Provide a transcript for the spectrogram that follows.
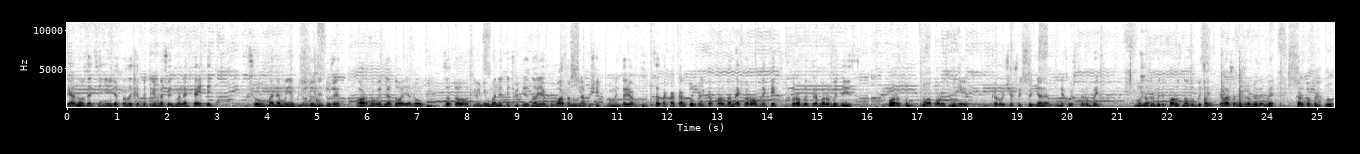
Рибалки, а ну зацініть, а то Леся Петрівна щось мене хейтить, що в мене моє блюдо не дуже гарно виглядає. Ну, зато слюні в мене течуть. Не знаю, як у вас, а ну напишіть в коментарях. Це така картопелька, правда, не кораблики. Кораблик треба робити із парусом. Ну, а парус мені, коротше, щось сьогодні не, хочеться робити. Можна зробити парус на зубочистки. Але що ми зробили? Ми картопельку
